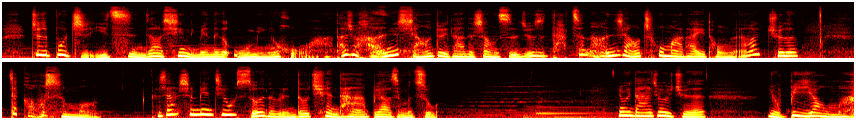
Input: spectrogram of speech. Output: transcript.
就是不止一次，你知道心里面那个无名火啊，他就很想要对他的上司，就是他真的很想要臭骂他一通的，然后觉得在搞什么，可是他身边几乎所有的人都劝他不要这么做。因为大家就会觉得有必要吗？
